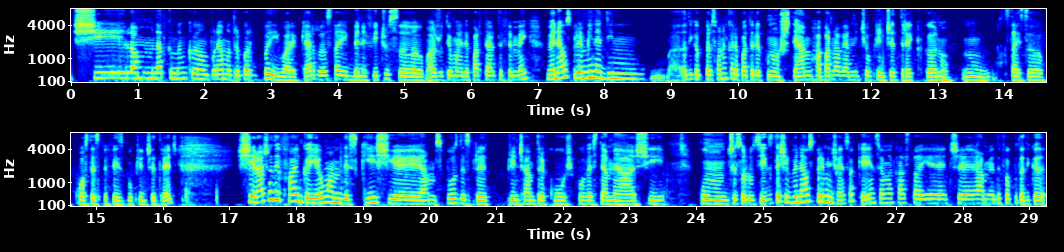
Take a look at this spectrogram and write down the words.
și la un moment dat când încă îmi puneam întrebări, băi, oare chiar ăsta e beneficiu să ajut eu mai departe alte femei, veneau spre mine din, adică persoane care poate le cunoșteam, habar n-aveam nici eu prin ce trec, că nu, nu stai să postez pe Facebook prin ce treci. Și era așa de fain că eu m-am deschis și am spus despre prin ce am trecut și povestea mea și cum, ce soluții există și veneau spre mine și am zis, ok, înseamnă că asta e ce am eu de făcut. Adică,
